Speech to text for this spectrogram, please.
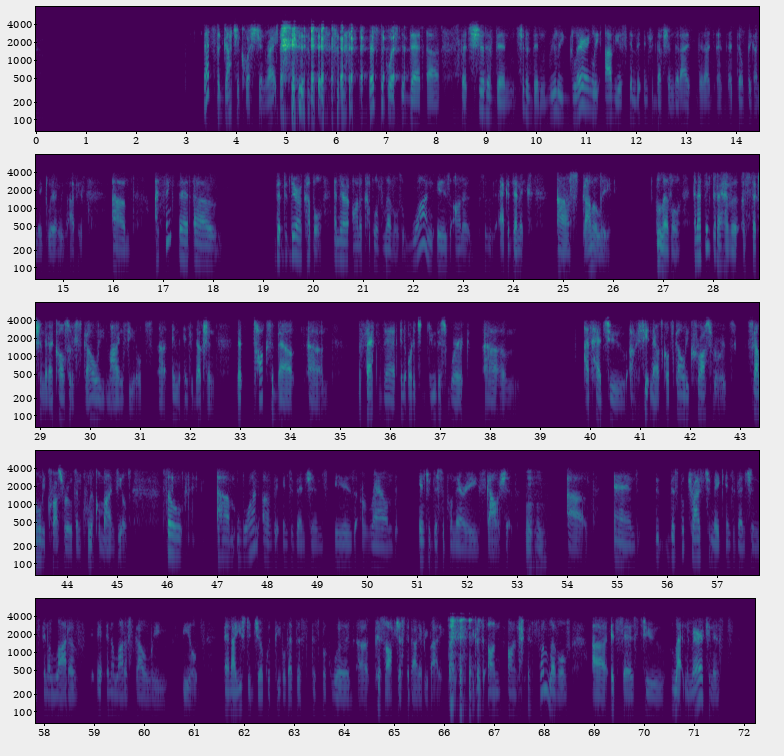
That's the gotcha question, right? That's, that's, that's the question that uh, that should have been should have been really glaringly obvious in the introduction that I that I, I, I don't think I made glaringly obvious. Um, I think that uh, that there are a couple, and they're on a couple of levels. One is on a sort of an academic, uh, scholarly level, and I think that I have a, a, section that I call sort of scholarly minefields uh, in the introduction that talks about um, the fact that in order to do this work, um, I've had to uh, see it now. It's called scholarly crossroads, scholarly crossroads and political minefields. So um, one of the interventions is around interdisciplinary scholarship. Mm-hmm. Uh, and this book tries to make interventions in a lot of in a lot of scholarly fields. And I used to joke with people that this this book would uh, piss off just about everybody, right? because on on some levels, uh, it says to Latin Americanists,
